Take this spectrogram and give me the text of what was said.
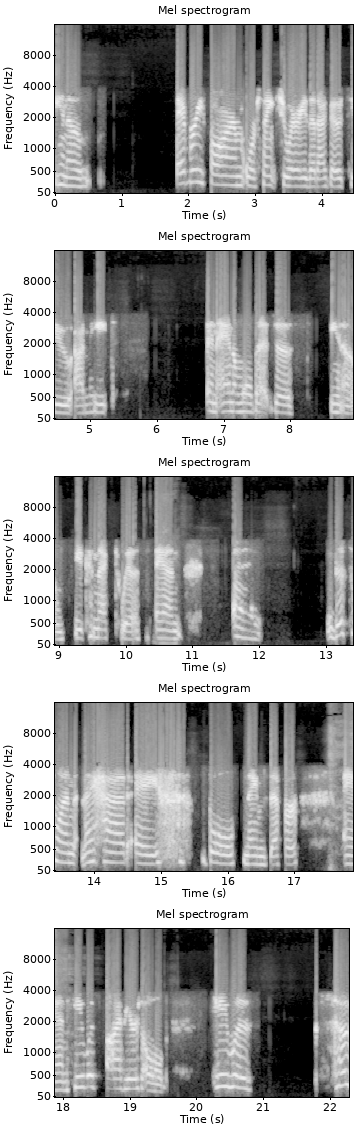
you know, every farm or sanctuary that I go to, I meet an animal that just, you know, you connect with. And um, this one, they had a bull named Zephyr, and he was five years old. He was so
